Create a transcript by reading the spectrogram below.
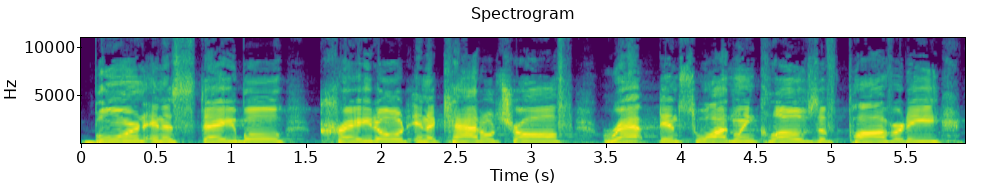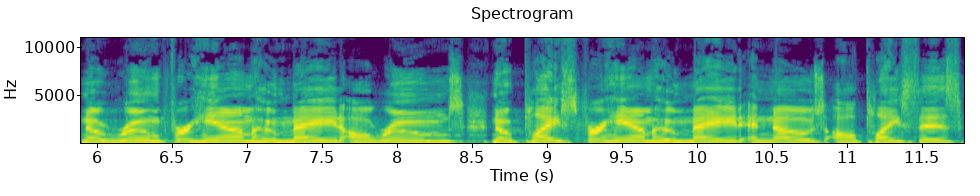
born in a stable, cradled in a cattle trough, wrapped in swaddling clothes of poverty, no room for him who made all rooms, no place for him who made and knows all places.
